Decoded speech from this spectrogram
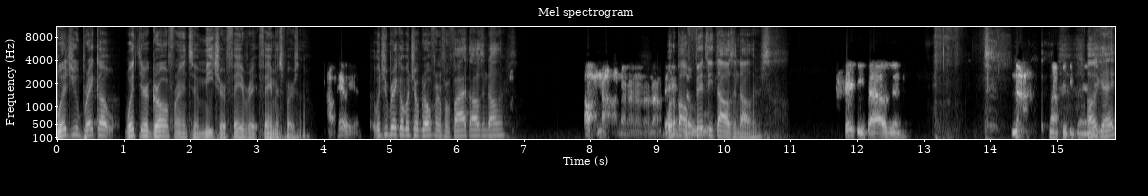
Would you break up with your girlfriend to meet your favorite famous person? Oh hell yeah. Would you break up with your girlfriend for five thousand dollars? Oh no no no no no no. What about No. fifty thousand dollars? Fifty thousand. nah, not fifty grand. Okay.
